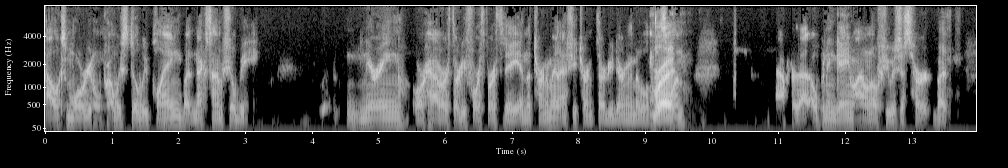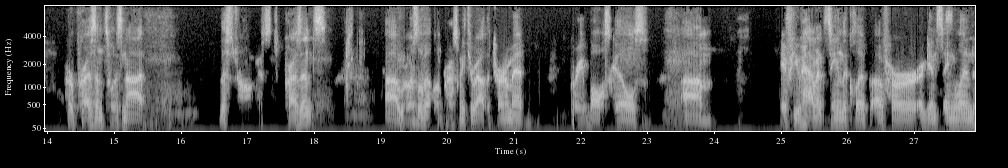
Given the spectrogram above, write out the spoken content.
Alex Morgan will probably still be playing, but next time she'll be nearing or have her 34th birthday in the tournament as she turned 30 during the middle of this Right. one. After that opening game, I don't know if she was just hurt, but her presence was not the strongest presence. Uh, Rose Lavelle impressed me throughout the tournament. Great ball skills. Um, if you haven't seen the clip of her against England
